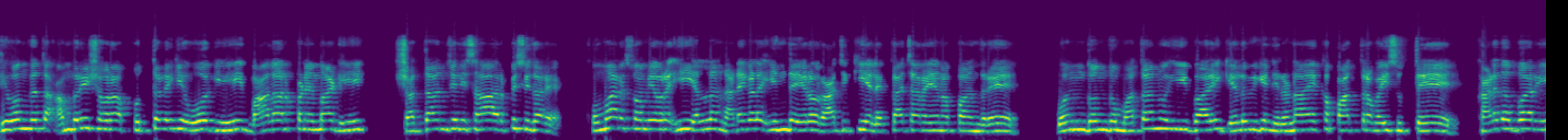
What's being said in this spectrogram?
ದಿವಂಗತ ಅಂಬರೀಶ್ ಅವರ ಪುತ್ಥಳಿಗೆ ಹೋಗಿ ಮಾಲಾರ್ಪಣೆ ಮಾಡಿ ಶ್ರದ್ಧಾಂಜಲಿ ಸಹ ಅರ್ಪಿಸಿದ್ದಾರೆ. ಕುಮಾರಸ್ವಾಮಿ ಅವರ ಈ ಎಲ್ಲ ನಡೆಗಳ ಹಿಂದೆ ಇರೋ ರಾಜಕೀಯ ಲೆಕ್ಕಾಚಾರ ಏನಪ್ಪಾ ಅಂದ್ರೆ ಒಂದೊಂದು ಮತನು ಈ ಬಾರಿ ಗೆಲುವಿಗೆ ನಿರ್ಣಾಯಕ ಪಾತ್ರ ವಹಿಸುತ್ತೆ. ಕಳೆದ ಬಾರಿ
